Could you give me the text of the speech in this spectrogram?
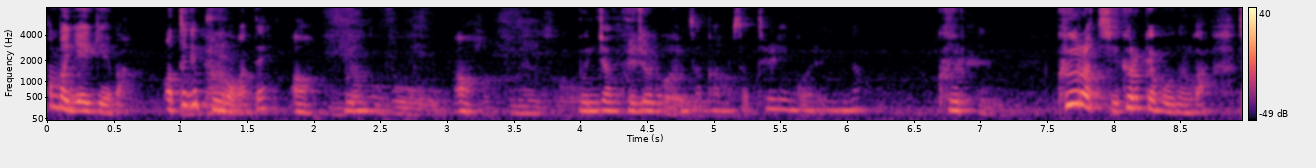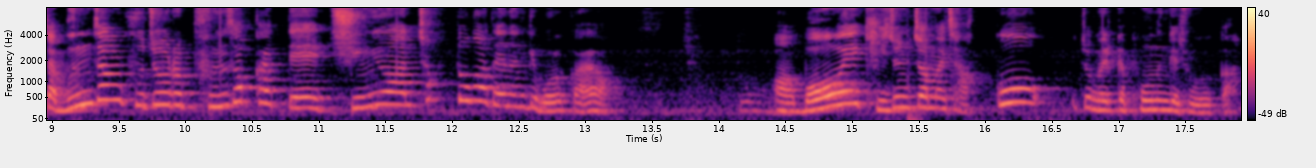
한번 얘기해 봐. 어떻게 푼 거 같아? 어. 문, 문장구조 어. 문장 구조를 분석하면서 틀린 거를 있나? 그? 그렇지. 그렇게 보는 거야. 자, 문장 구조를 분석할 때 중요한 척도가 되는 게 뭘까요? 또 어, 뭐의 기준점을 잡고 좀 이렇게 보는 게 좋을까?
